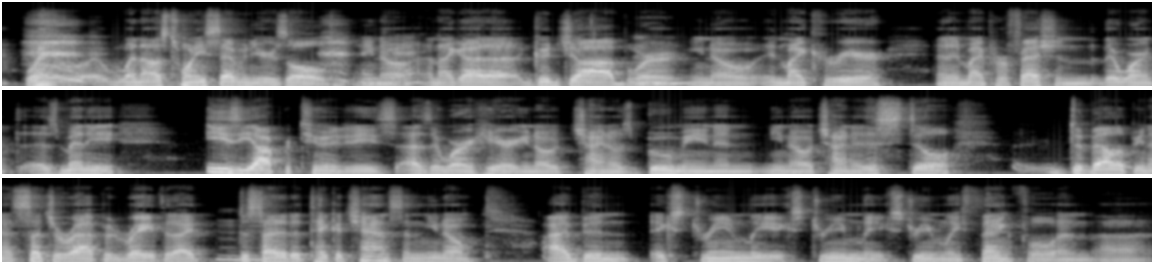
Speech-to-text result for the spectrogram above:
when when I was 27 years old, you know, and I got a good job where, you know, in my career and in my profession, there weren't as many easy opportunities as there were here. You know, China was booming, and you know, China is still developing at such a rapid rate that I decided to take a chance, and you know. I've been extremely, extremely, extremely thankful and uh,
